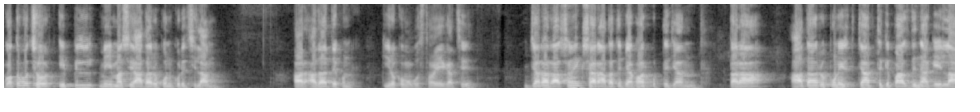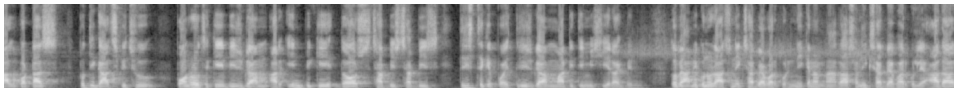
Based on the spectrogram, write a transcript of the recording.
গত বছর এপ্রিল, মে মাসে আদা রোপণ করেছিলাম। আর আদা দেখুন কী রকম অবস্থা হয়ে গেছে। যারা রাসায়নিক সার আদাতে ব্যবহার করতে যান, তারা আদা রোপণের চার থেকে পাঁচ দিন আগে লাল, পটাশ প্রতি গাছ পিছু পনেরো থেকে বিশ গ্রাম আর এনপিকে দশ, ছাব্বিশ ছাব্বিশ, ত্রিশ থেকে পঁয়ত্রিশ গ্রাম মাটিতে মিশিয়ে রাখবেন। তবে আমি কোনো রাসায়নিক সার ব্যবহার করিনি, কেননা রাসায়নিক সার ব্যবহার করলে আদার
